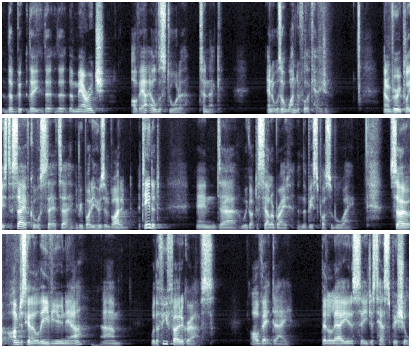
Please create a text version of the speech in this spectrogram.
the, the, the, the, the marriage of our eldest daughter to Nick. And it was a wonderful occasion. And I'm very pleased to say, of course, that uh, everybody who's invited attended and uh, we got to celebrate in the best possible way. So I'm just going to leave you now um, with a few photographs of that day that allow you to see just how special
